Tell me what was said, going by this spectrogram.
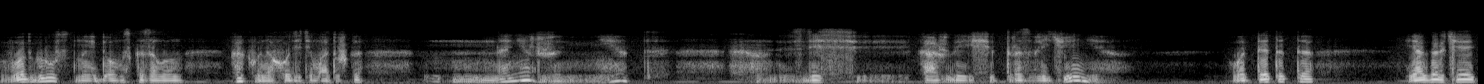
«Вот грустный дом», — сказал он. «Как вы находите, матушка?» Да нет же, нет. Здесь каждый ищет развлечения. Вот это-то и огорчает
